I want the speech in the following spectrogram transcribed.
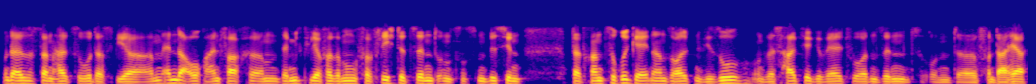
Und da ist es dann halt so, dass wir am Ende auch einfach ähm, der Mitgliederversammlung verpflichtet sind und uns ein bisschen daran zurückerinnern sollten, wieso und weshalb wir gewählt worden sind. Und äh, von daher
